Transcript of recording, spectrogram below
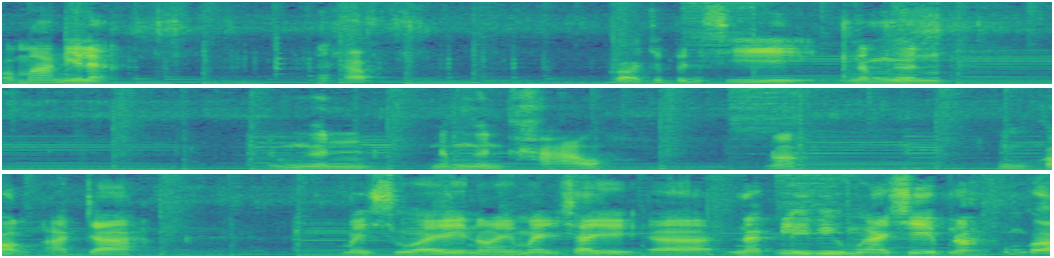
ประมาณนี้แหละนะครับ ก็จะเป็นสีน้ำเงิน น้ำเงินน้ำเงินขาวเนาะมุมกล้องอาจจะไม่สวยหน่อยไม่ใช่นักรีวิวมืออาชีพเนาะผมก็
